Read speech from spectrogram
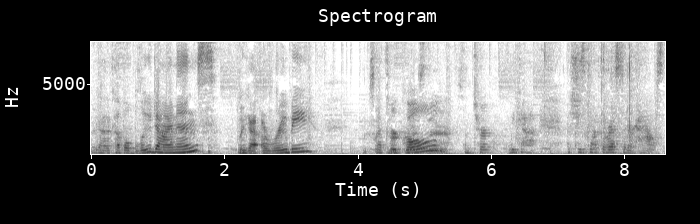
We got a couple blue diamonds. We got a ruby. Looks Got like some turquoise gold. there. Some turk. We got, but she's got the rest of her house.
